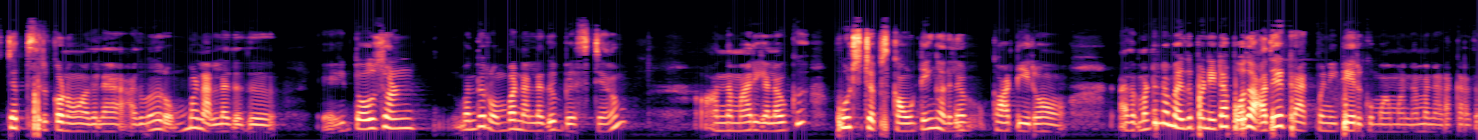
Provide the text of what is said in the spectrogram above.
ஸ்டெப்ஸ் இருக்கணும் அதில் அது வந்து ரொம்ப நல்லது அது. எயிட் தௌசண்ட் வந்து ரொம்ப நல்லது பெஸ்ட்டு அந்த மாதிரி அளவுக்கு ஃபுட் ஸ்டெப்ஸ் கவுண்டிங் அதில் காட்டிடும் அதை மட்டும் நம்ம இது பண்ணிட்டா போதும். அதே ட்ராக் பண்ணிகிட்டே இருக்குமாம்மா நம்ம நடக்கிறத.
